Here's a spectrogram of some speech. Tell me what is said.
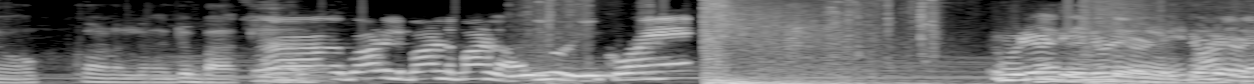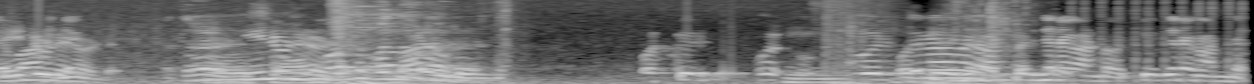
നോക്കാണല്ലോ. എന്റെ ബാക്കി പാടില്ല പാടില്ല പാടില്ല. അയ്യോ ഈ കുറേ ഒരുത്തനെ കണ്ടോ ഒരുത്തനെ കണ്ടേ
